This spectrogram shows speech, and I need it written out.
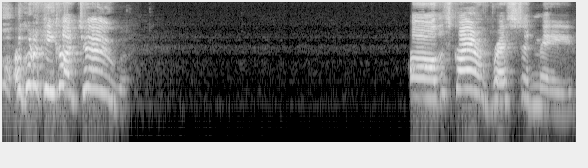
I got a key card too. Oh, this guy arrested me.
